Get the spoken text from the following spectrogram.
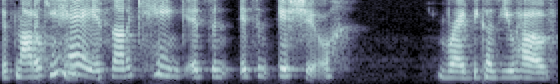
It's not a okay. kink. Hey, it's not a kink. It's an it's an issue. Right, because you have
